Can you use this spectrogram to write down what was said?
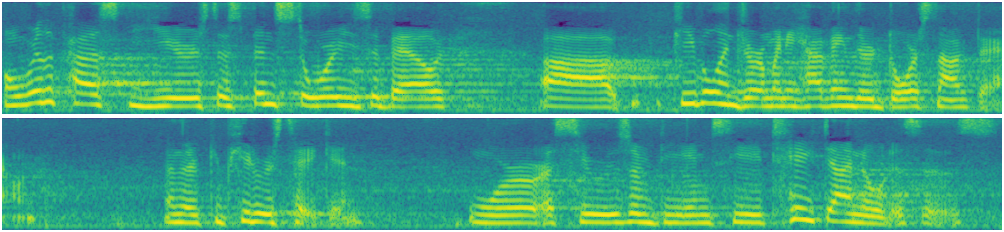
Over the past years, there's been stories about uh, people in Germany having their doors knocked down and their computers taken, or a series of DMCA takedown notices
